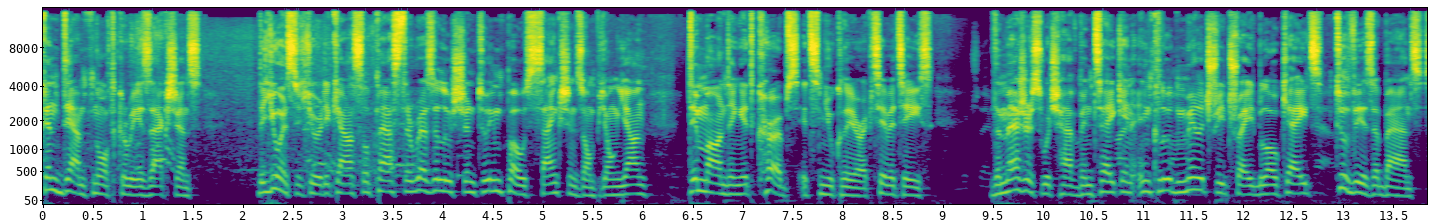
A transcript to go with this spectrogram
condemned North Korea's actions. The UN Security Council passed a resolution to impose sanctions on Pyongyang, demanding it curbs its nuclear activities. The measures which have been taken include military trade blockades, two visa bans,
